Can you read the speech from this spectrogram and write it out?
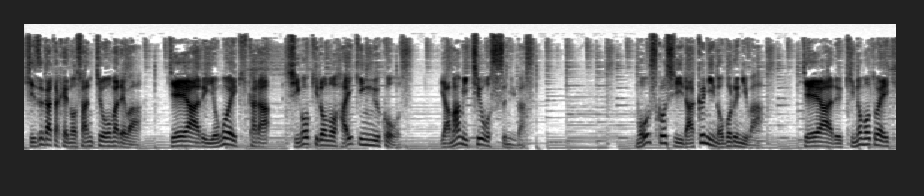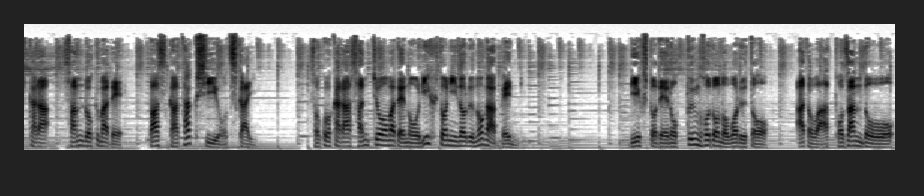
静ヶ岳の山頂までは JR 余呉駅から45キロのハイキングコース山道を進みます。もう少し楽に登るには JR 木之本駅から山麓までバスかタクシーを使いそこから山頂までのリフトに乗るのが便利。リフトで6分ほど登るとあとは登山道を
